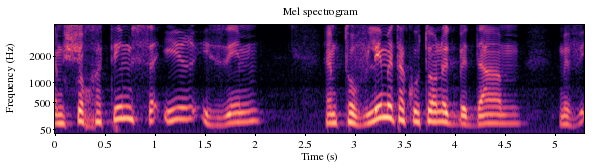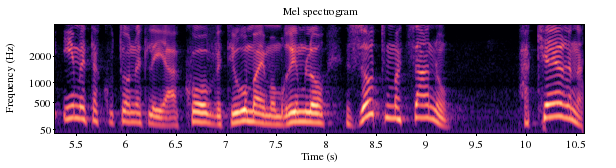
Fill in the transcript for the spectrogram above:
הם שוחטים שעיר עיזים, הם טובלים את הכותונת בדם, מביאים את הכותונת ליעקב, ותראו מה הם אומרים לו, זאת מצאנו, הכר נא.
